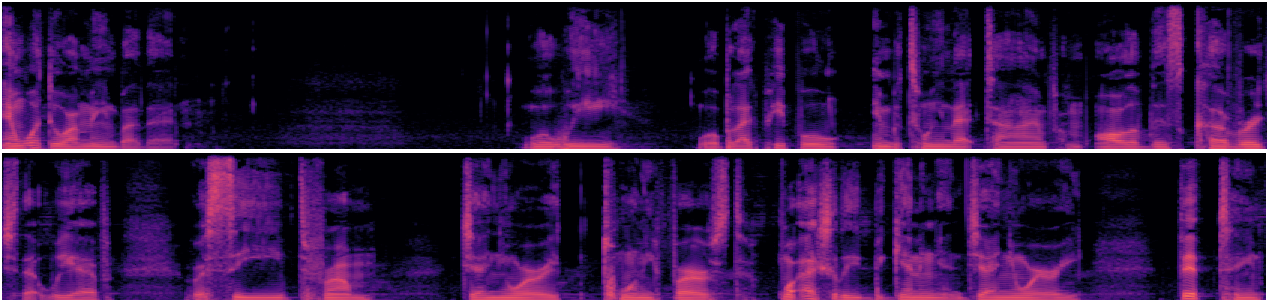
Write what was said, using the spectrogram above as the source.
And what do I mean by that? Will we, will black people in between that time from all of this coverage that we have received from January 21st, well, actually beginning in January 15th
